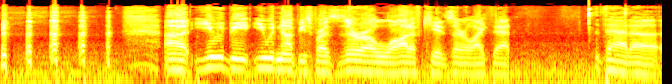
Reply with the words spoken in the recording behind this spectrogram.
uh, you would be, you would not be surprised. There are a lot of kids that are like that. That uh,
